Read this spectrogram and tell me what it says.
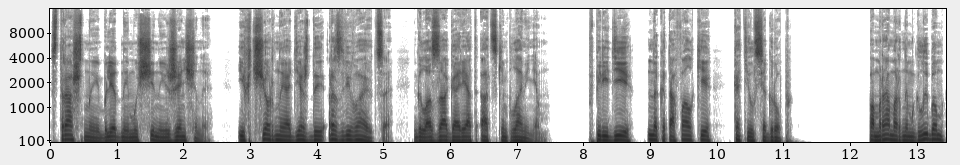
Страшные бледные мужчины и женщины, их черные одежды развиваются, глаза горят адским пламенем. Впереди на катафалке катился гроб. По мраморным глыбам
